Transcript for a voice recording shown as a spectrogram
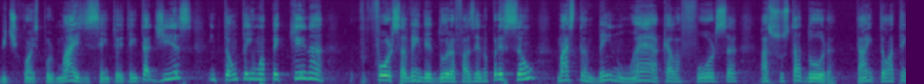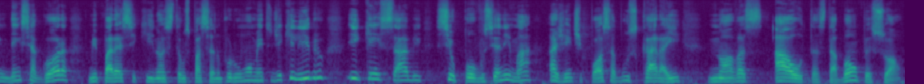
bitcoins por mais de 180 dias. Então tem uma pequena força vendedora fazendo pressão, mas também não é aquela força assustadora. Tá? Então a tendência agora, me parece que nós estamos passando por um momento de equilíbrio e quem sabe, se o povo se animar, a gente possa buscar aí novas altas, tá bom, pessoal?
